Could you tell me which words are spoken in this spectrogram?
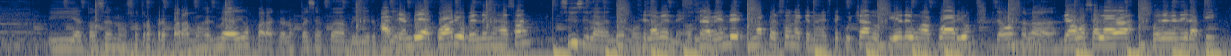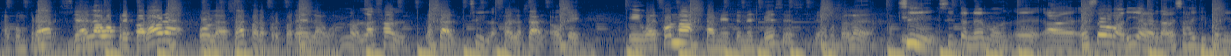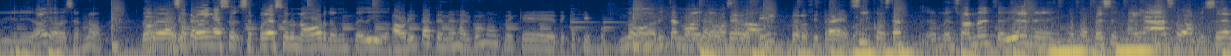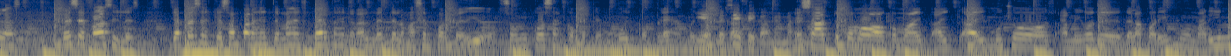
y entonces nosotros preparamos el medio para que los peces puedan vivir bien. ¿Aquí en Vía Acuario venden esa sal? Sí, sí la vendemos. Sí la venden. O sea, vende una persona que nos esté escuchando, quiere un acuario de agua salada. De agua salada, puede venir aquí a comprar ya el agua preparada o la sal para preparar el agua. No, la sal. La sal. Sí, la sal. La sal, ok. De igual forma, también tenés peces de agua salada. Sí, sí tenemos. Eh, eso varía, ¿verdad? A veces hay disponibilidad y a veces no. Pero se, pueden hacer, se puede hacer una orden, un pedido. ¿Ahorita tenés algunos? ¿De qué, de qué tipo? No, ahorita no hay de agua pero Sí, pero sí trae. Sí, eh, mensualmente vienen como peces payasos, amicelas, peces fáciles. Ya peces que son para gente más experta generalmente los hacen por pedido. Son cosas como que muy complejas, muy y específicas, me imagino. Exacto, como, como hay, hay, hay muchos amigos del acuarismo marino,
